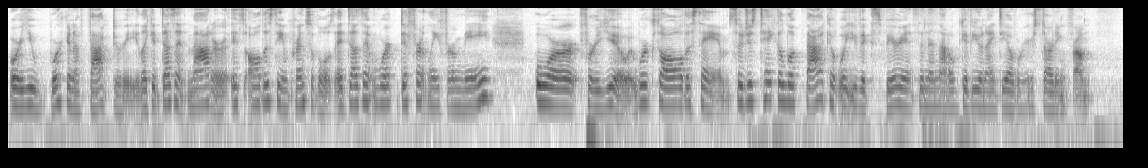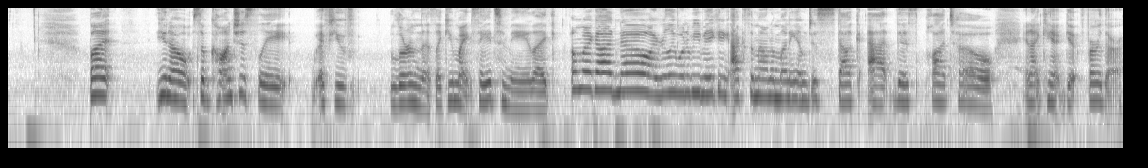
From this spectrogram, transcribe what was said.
or you work in a factory. Like it doesn't matter. It's all the same principles. It doesn't work differently for me or for you. It works all the same. So just take a look back at what you've experienced and then that'll give you an idea of where you're starting from. But, you know, subconsciously, if you've learn this. Like you might say to me, like, oh my God, no, I really want to be making X amount of money. I'm just stuck at this plateau and I can't get further.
